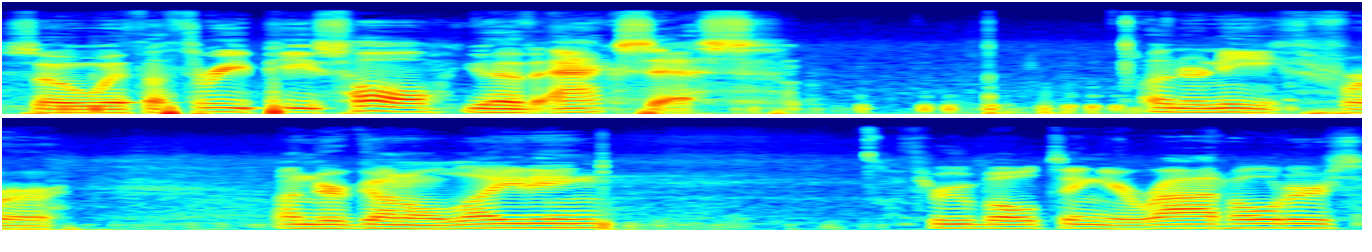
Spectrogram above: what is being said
So with a three-piece hull, you have access underneath for undergunnel lighting, through bolting your rod holders,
